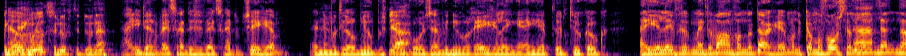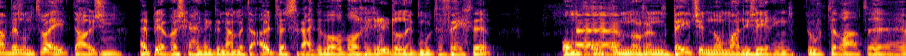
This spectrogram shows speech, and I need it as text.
Heel denk goed. dat genoeg te doen heb. Ja, iedere wedstrijd is een wedstrijd op zich, hè? En die moet weer opnieuw besproken Ja. worden. Zijn weer nieuwe regelingen. En je hebt natuurlijk ook... Je leeft ook met de waan van de dag, hè? Want ik kan me voorstellen, Ja. na, na Willem II thuis... heb je waarschijnlijk daarna met de uitwedstrijden wel, wel redelijk moeten vechten... Om, Eh, om, om nog een beetje normalisering toe te laten. eh,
